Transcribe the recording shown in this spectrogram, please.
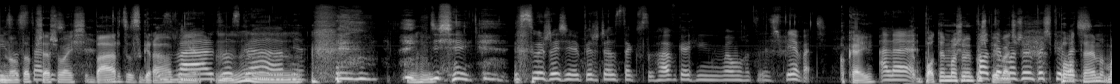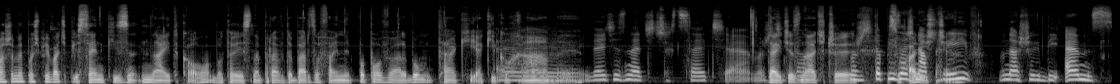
no to przeszłaś bardzo zgrabnie. Bardzo mm. zgrabnie. Mm. Dzisiaj słyszę się pierwszy raz tak w słuchawkach i mam ochotę śpiewać. Okej, okay. ale potem możemy pośpiewać. Potem możemy pośpiewać. Potem możemy pośpiewać piosenki z Night Call, bo to jest naprawdę bardzo fajny popowy album, taki jaki kochamy. Ej, dajcie znać, czy chcecie. Możecie dajcie to, znać, czy Możecie to pisać na priv, w naszych DMs,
